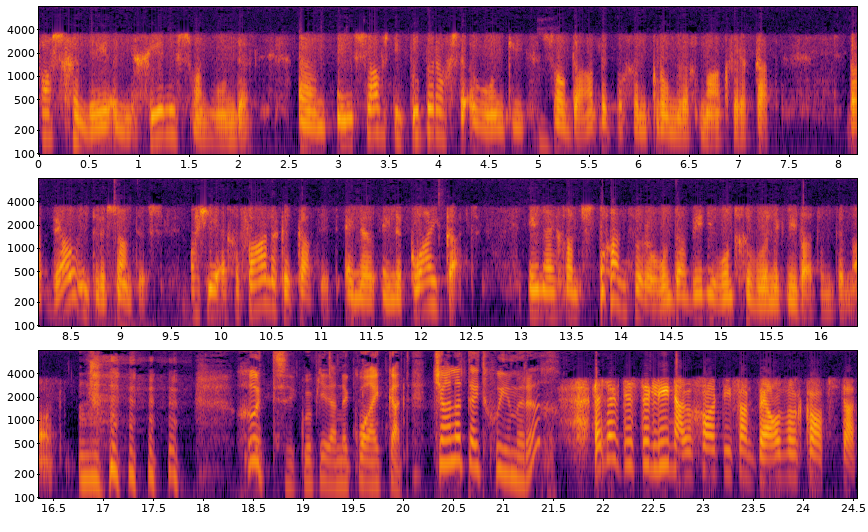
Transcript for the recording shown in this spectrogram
vasgelê in die genes van honde. Um, en selfs die poeperigste ou hondjie sal dadelik begin kromrig maak vir 'n kat. Wat wel interessant is, as jy 'n gevaarlike kat het en 'n en 'n kwaai kat en hy gaan staan vir 'n hond dan weet die hond gewoonlik nie wat om te maak nie. Goed, ek koop jy dan 'n kwaai kat. Charlotte, goeiemôre. Hallo, dis Delina, hoe gaan dit van Belwel Kaapstad?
